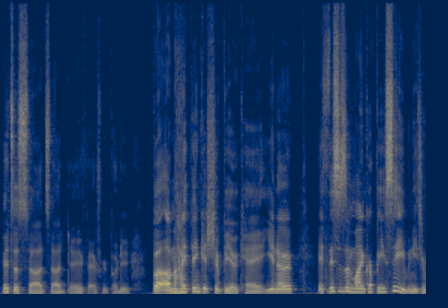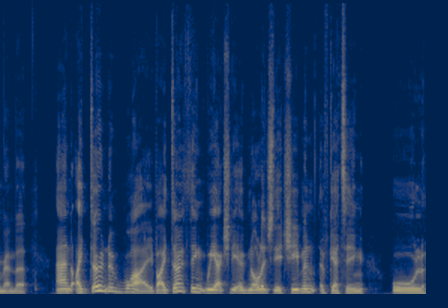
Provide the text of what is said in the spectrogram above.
It's a sad, sad day for everybody. But um, I think it should be okay. You know, if this isn't Minecraft PC, we need to remember. And I don't know why, but I don't think we actually acknowledge the achievement of getting all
